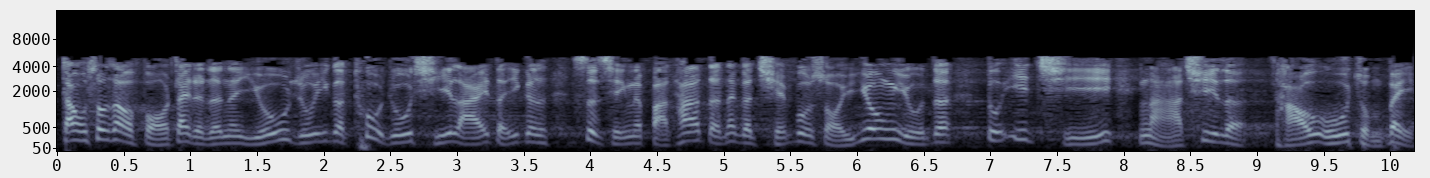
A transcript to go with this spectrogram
遭受到火灾的人呢，犹如一个突如其来的一个事情呢，把他的那个全部所拥有的都一起拿去了，毫无准备。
